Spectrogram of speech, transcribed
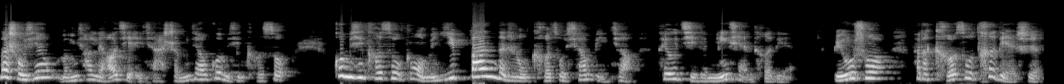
那首先我们要了解一下什么叫过敏性咳嗽。过敏性咳嗽跟我们一般的这种咳嗽相比较，它有几个明显特点。比如说，它的咳嗽特点是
